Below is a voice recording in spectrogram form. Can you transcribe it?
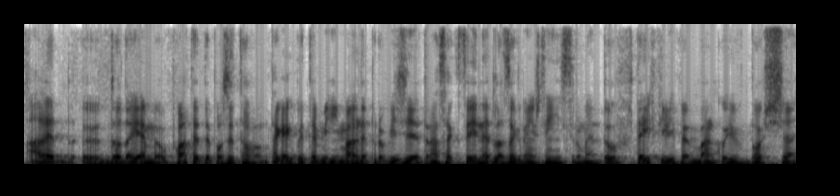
ale dodajemy opłatę depozytową. Tak jakby te minimalne prowizje transakcyjne dla zagranicznych instrumentów w tej chwili w mBanku i w Boście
